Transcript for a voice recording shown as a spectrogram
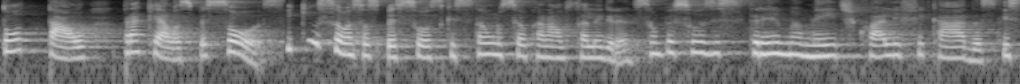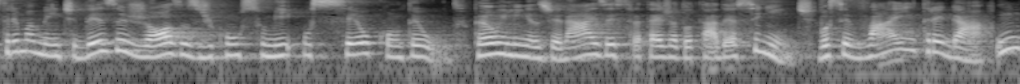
total para aquelas pessoas. E quem são essas pessoas que estão no seu canal do Telegram? São pessoas extremamente qualificadas, extremamente desejosas de consumir o seu conteúdo. Então, em linhas gerais, a estratégia adotada é a seguinte: você vai entregar um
